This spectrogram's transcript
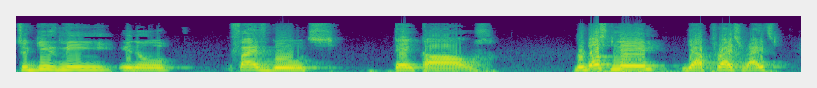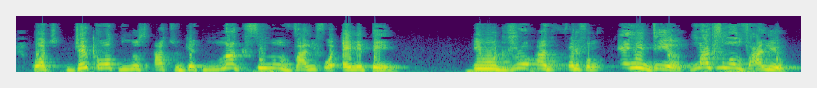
to give me, you know, five goats, ten cows. They just name their price, right? But Jacob knows how to get maximum value for anything. He will draw out value from any deal, maximum value.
